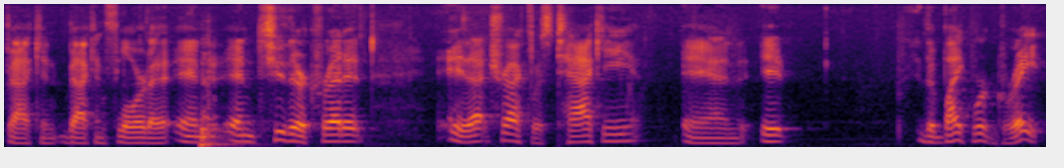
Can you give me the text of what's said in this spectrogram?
back in back in Florida, and and to their credit, hey, that track was tacky, and it the bike worked great.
